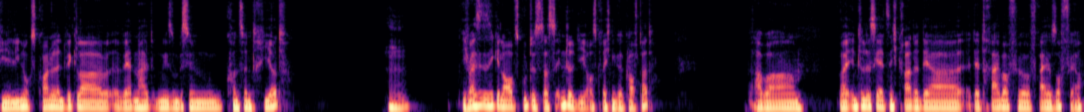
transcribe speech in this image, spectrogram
die Linux-Kernel-Entwickler werden halt irgendwie so ein bisschen konzentriert. Mhm. Ich weiß jetzt nicht genau, ob es gut ist, dass Intel die ausgerechnet gekauft hat. Aber weil Intel ist ja jetzt nicht gerade der, der Treiber für freie Software.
